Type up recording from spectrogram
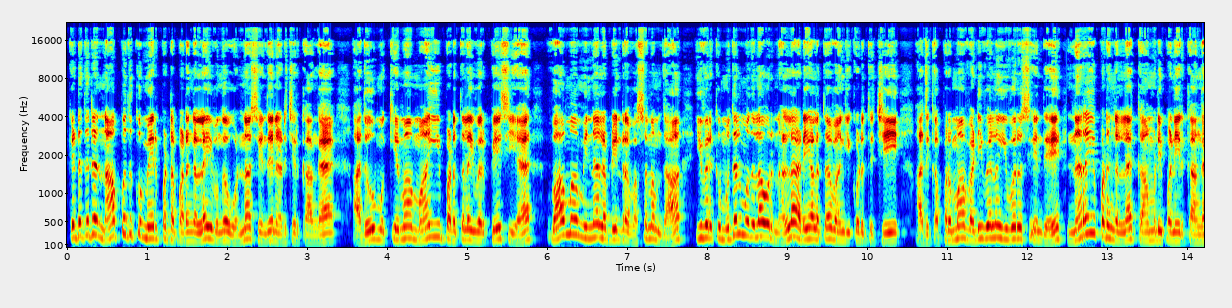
கிட்டத்தட்ட நாற்பதுக்கும் மேற்பட்ட படங்கள்ல இவங்க ஒன்னா சேர்ந்து நடிச்சிருக்காங்க. அதுவும் முக்கியமா மாயி படத்துல இவர் பேசிய வாமா மின்னல் அப்படின்ற வசனம் தான் இவருக்கு முதல் முதலா ஒரு நல்ல அடையாளத்தை வாங்கி கொடுத்துச்சு. அதுக்கப்புறமா வடிவேலும் இவரும் சேர்ந்து நிறைய படங்கள்ல காமெடி பண்ணியிருக்காங்க.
